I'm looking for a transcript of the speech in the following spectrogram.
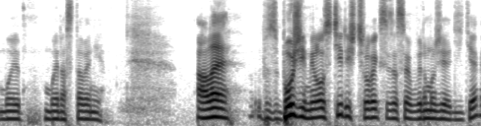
moje, moje nastavení. Ale z boží milosti, když člověk si zase uvědomil, že je dítě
